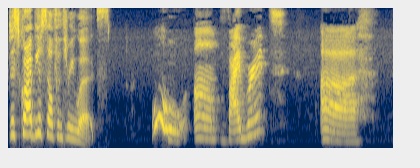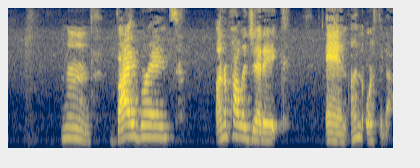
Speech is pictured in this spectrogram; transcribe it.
Describe yourself in three words. Ooh, um, vibrant. Uh, hmm, vibrant, unapologetic, and unorthodox.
